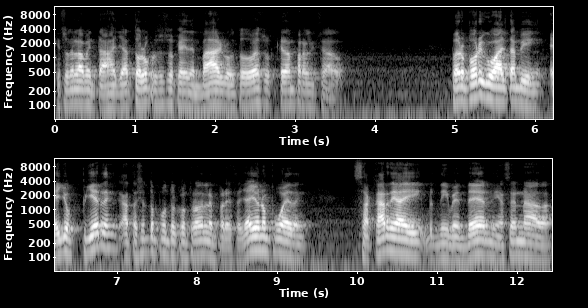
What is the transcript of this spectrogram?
que son de la ventaja, ya todos los procesos que hay de embargo, todo eso quedan paralizados. Pero por igual también, ellos pierden hasta cierto punto el control de la empresa. Ya ellos no pueden sacar de ahí, ni vender, ni hacer nada,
